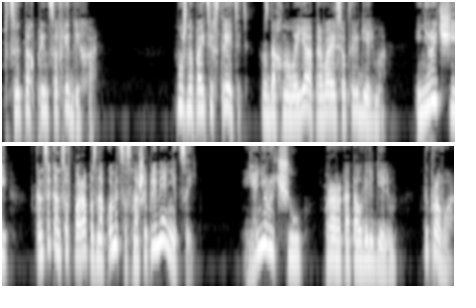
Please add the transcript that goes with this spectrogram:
в цветах принца Фридриха. «Нужно пойти встретить», — вздохнула я, отрываясь от Вильгельма. «И не рычи, в конце концов пора познакомиться с нашей племянницей». «Я не рычу», — пророкотал Вильгельм. «Ты права.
